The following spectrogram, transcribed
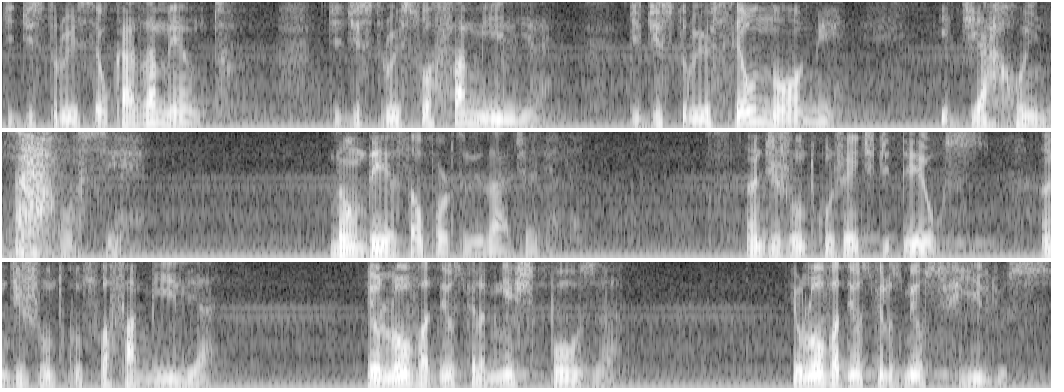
de destruir seu casamento, de destruir sua família, de destruir seu nome e de arruinar você. Não dê essa oportunidade a ele. Ande junto com gente de Deus. Ande junto com sua família. Eu louvo a Deus pela minha esposa. Eu louvo a Deus pelos meus filhos.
